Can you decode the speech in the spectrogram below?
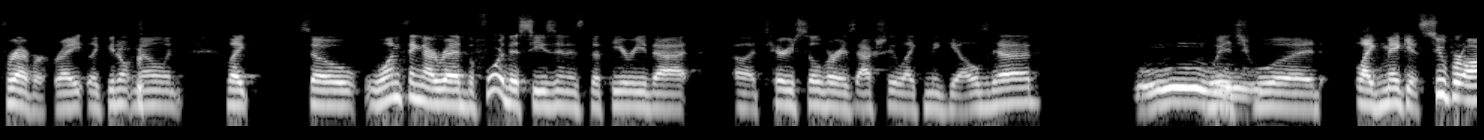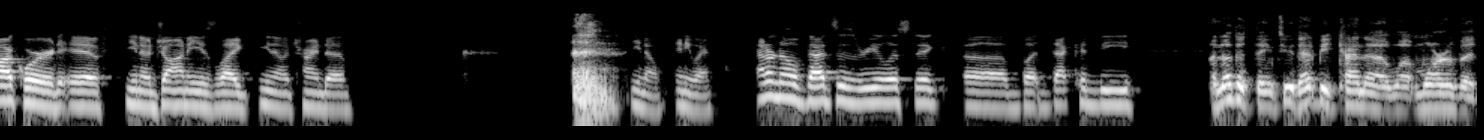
forever, right? Like we don't know and like so one thing I read before this season is the theory that uh, Terry Silver is actually like Miguel's dad, Ooh, which would like make it super awkward if you know Johnny is like you know trying to, you know. Anyway, I don't know if that's as realistic, uh, but that could be. Another thing too. That'd be kind of what more of a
